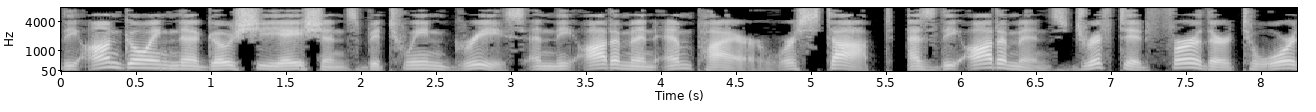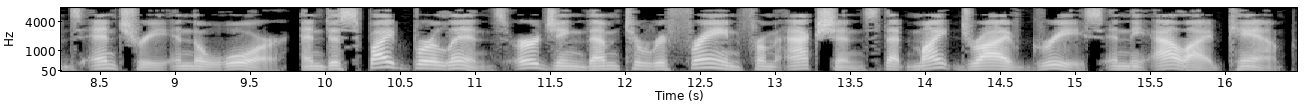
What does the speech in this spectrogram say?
the ongoing negotiations between Greece and the Ottoman Empire were stopped, as the Ottomans drifted further towards entry in the war, and despite Berlin's urging them to refrain from actions that might drive Greece in the Allied camp.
